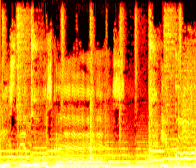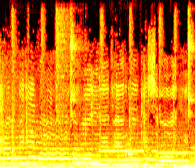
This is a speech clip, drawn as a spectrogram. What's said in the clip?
істину воскрес, і кожен підійма молитві руки свої,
